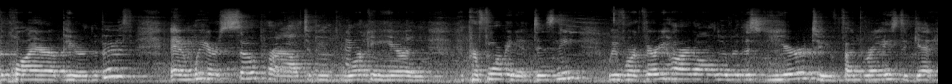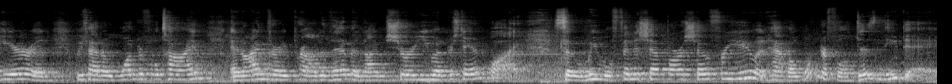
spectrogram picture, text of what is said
the choir up here in the booth, and we are so proud to be working here and performing at Disney. We've worked very hard all over this year to fundraise to get here, and we've had a wonderful time, and I'm very proud of them, and I'm sure you understand why. So we will finish up our show for you and have a wonderful Disney day.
